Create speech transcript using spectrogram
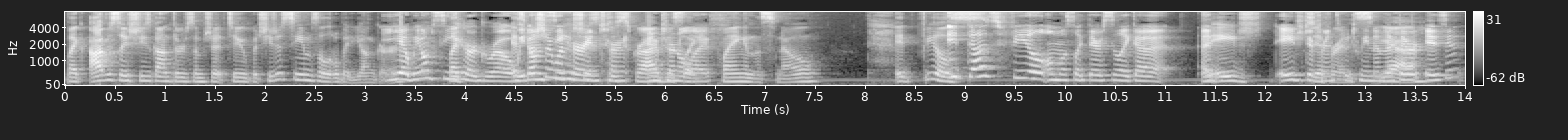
like obviously she's gone through some shit too but she just seems a little bit younger Yeah, we don't see Like, her grow. We don't see when her described internal as like life. playing in the snow it feels It does feel almost like there's like a, an a age age difference, difference, between them yeah. that there isn't,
